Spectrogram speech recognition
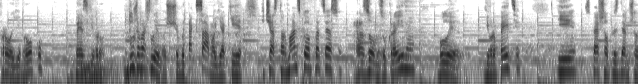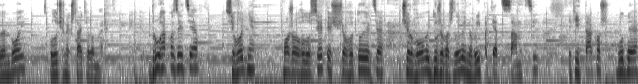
про Європу без Європи. Дуже важливо, щоб так само, як і під час нормандського процесу, разом з Україною були європейці і Special Presidential Envoy Сполучених Штатів Америки. Друга позиція сьогодні можу оголосити, що готується черговий дуже важливий новий пакет санкцій, який також буде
